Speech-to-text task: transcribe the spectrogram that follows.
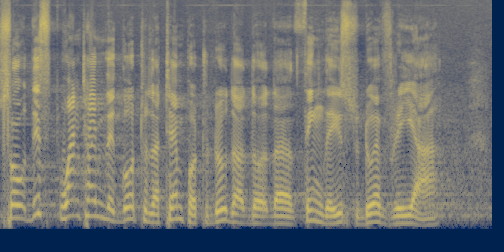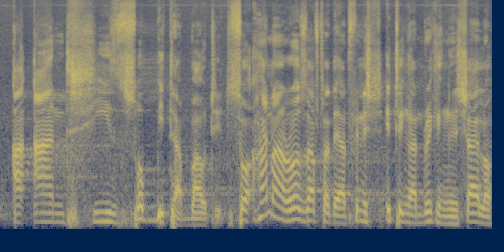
So this one time they go to the temple to do the, the, the thing they used to do every year, uh, and she's so bitter about it. So Hannah rose after they had finished eating and drinking in Shiloh.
